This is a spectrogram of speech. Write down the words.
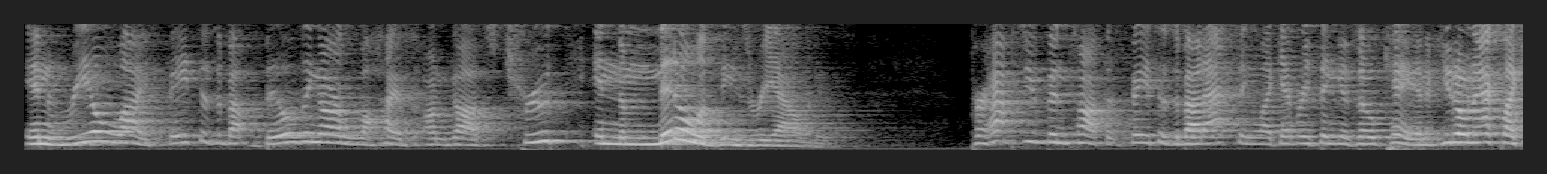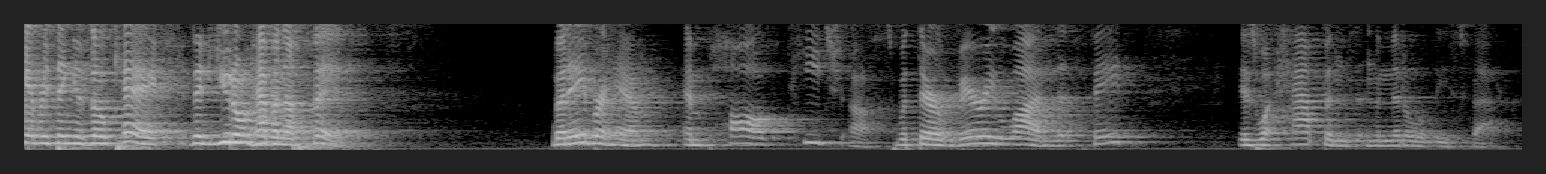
In real life, faith is about building our lives on God's truth in the middle of these realities. Perhaps you've been taught that faith is about acting like everything is okay, and if you don't act like everything is okay, then you don't have enough faith. But Abraham and Paul teach us with their very lives that faith is what happens in the middle of these facts.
